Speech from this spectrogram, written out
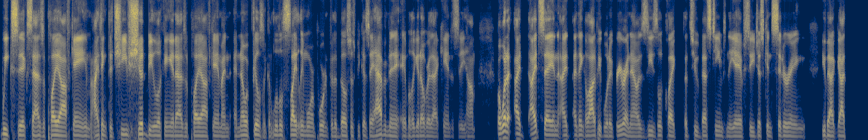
week six as a playoff game. I think the Chiefs should be looking at it as a playoff game. I, I know it feels like a little slightly more important for the Bills just because they haven't been able to get over that Kansas City hump. But what I, I'd say, and I, I think a lot of people would agree right now, is these look like the two best teams in the AFC, just considering – you've got,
